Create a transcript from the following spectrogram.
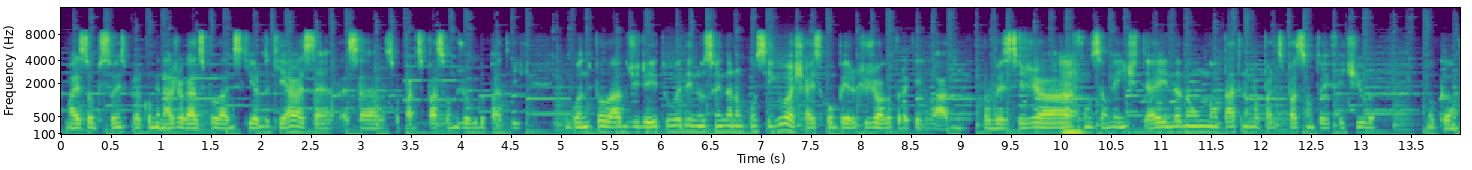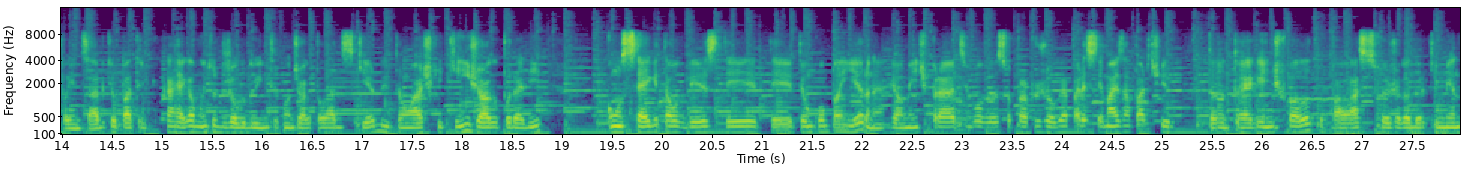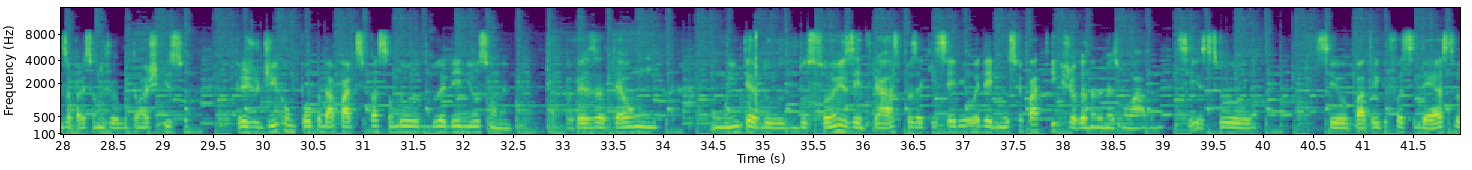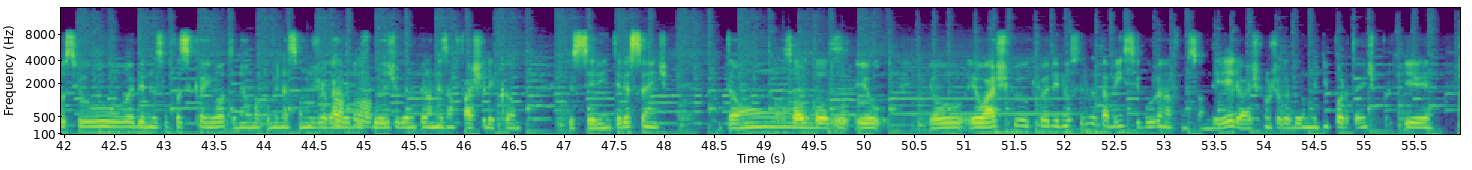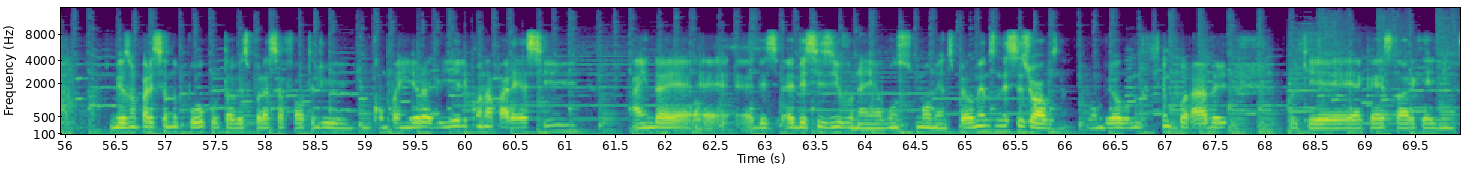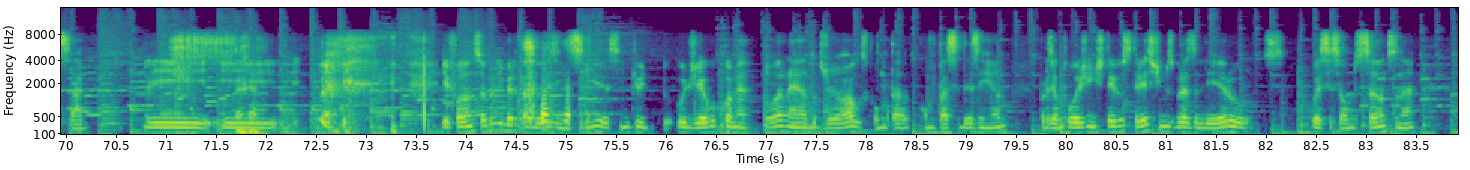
mais opções para combinar jogadas pelo lado esquerdo, que é essa, essa sua participação no jogo do Patrick. Enquanto pelo lado direito, o Edenilson ainda não conseguiu achar esse companheiro que joga por aquele lado. Né? Talvez seja é. a função que a gente ainda não, não tá tendo uma participação tão efetiva no campo. A gente sabe que o Patrick carrega muito do jogo do Inter quando joga pelo lado esquerdo, então acho que quem joga por ali consegue talvez ter, ter, ter um companheiro, né? Realmente para desenvolver o seu próprio jogo e aparecer mais na partida. Tanto é que a gente falou que o Palácios foi o jogador que menos apareceu no jogo, então acho que isso prejudica um pouco da participação do, do Edenilson, né? Talvez até um, um Inter do, dos sonhos, entre aspas, aqui seria o Edenilson e o Patrick jogando no mesmo lado. Né? Se isso se o Patrick fosse destro ou se o Edenilson fosse canhoto, né? Uma combinação de jogada dos dois jogando pela mesma faixa de campo. Isso seria interessante. Então, eu, eu, eu acho que, que o Edenilson ainda está bem seguro na função dele. Eu acho que é um jogador muito importante porque mesmo aparecendo pouco, talvez por essa falta de, de um companheiro ali, ele quando aparece ainda é, é, é, é, decisivo, né, em alguns momentos, pelo menos nesses jogos, né? Vamos ver ao longo da temporada aí, porque é aquela história que a gente sabe. E, e, e falando sobre a Libertadores em si, assim, que o, o Diego comentou, né, dos jogos, como tá, como tá se desenhando. Por exemplo, hoje a gente teve os três times brasileiros, com exceção do Santos, né,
